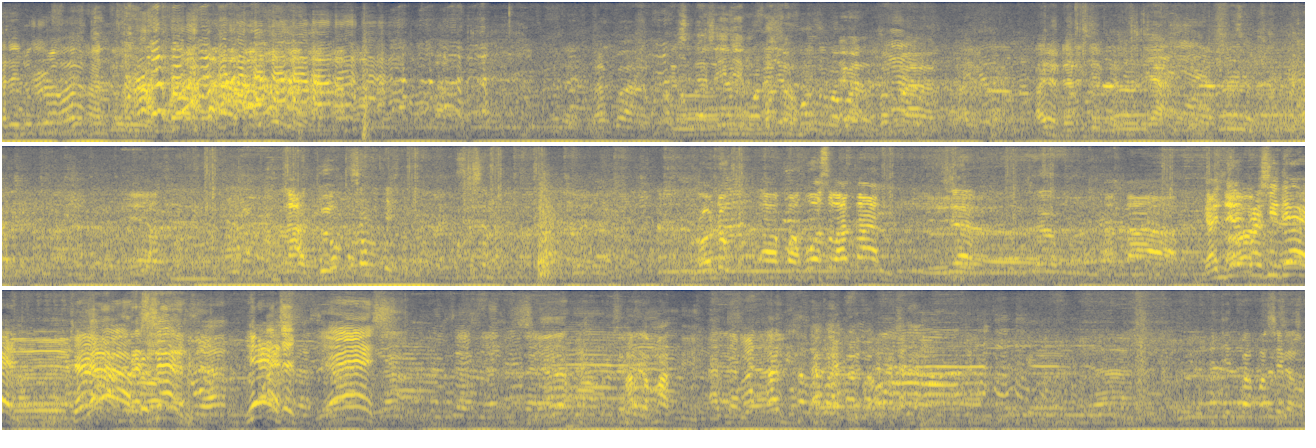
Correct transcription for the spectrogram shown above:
Ada Nugroho. Bapak, Presiden sini foto, foto Bapak. Bapak. Ayo dari situ. Ya. Nah, gue ke sana deh. Ke sana. Produk uh, Papua Selatan. Ganjar Presiden. Ya, Presiden. Yes. Yes. Harga mati. Bapak saya mau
